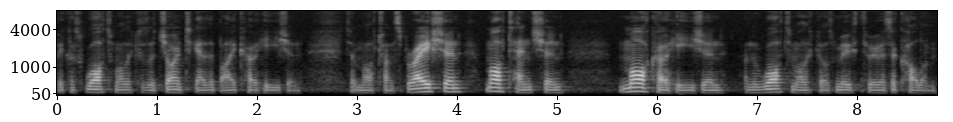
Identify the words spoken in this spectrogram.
because water molecules are joined together by cohesion. So more transpiration, more tension, more cohesion, and the water molecules move through as a column.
